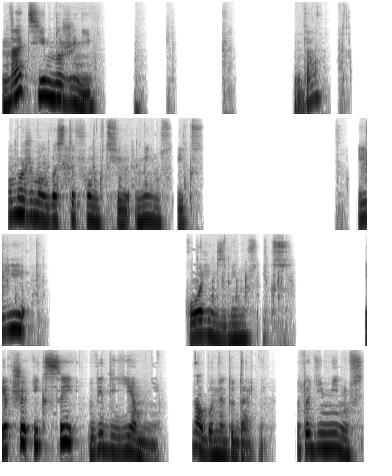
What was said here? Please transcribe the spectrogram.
На цій множині да, ми можемо ввести функцію мінус х і корінь з мінус х. Якщо ікси від'ємні, ну або недодатні, то тоді мінус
